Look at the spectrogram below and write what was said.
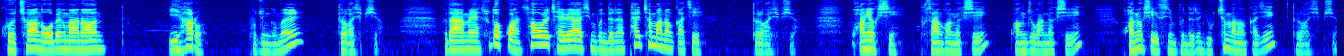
9,500만 원 이하로 보증금을 들어가십시오. 그 다음에 수도권 서울 제외하신 분들은 8천만 원까지 들어가십시오. 광역시, 부산광역시, 광주광역시, 광역시에 있으신 분들은 6천만 원까지 들어가십시오.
